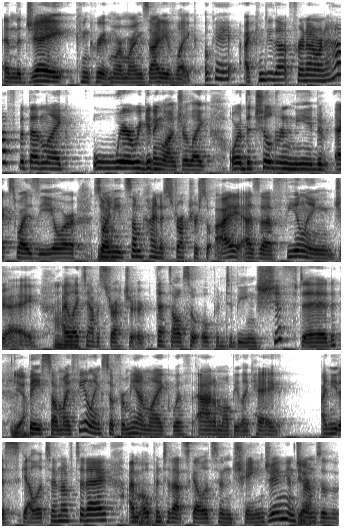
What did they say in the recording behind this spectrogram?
And the J can create more and more anxiety of like, okay, I can do that for an hour and a half, but then like where are we getting lunch or like or the children need xyz or so i need some kind of structure so i as a feeling j Mm-hmm. I like to have a structure that's also open to being shifted Yeah. based on my feelings so for me i'm like with adam i'll be like hey I need a skeleton of today. I'm open to that skeleton changing in Mm-hmm. Yeah. Mm-hmm. terms of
